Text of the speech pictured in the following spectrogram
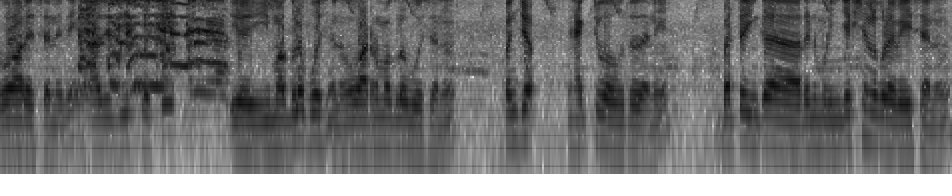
ఓఆర్ఎస్ అనేది. అది తీసుకొచ్చి ఈ- ఈ మగ్గులో పోసాను వాటర్ మగ్గులో పోసాను. కొంచెం యాక్టివ్ అవుతుందని. బట్ ఇంకా రెండు మూడు ఇంజక్షన్లు కూడా వేశాను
